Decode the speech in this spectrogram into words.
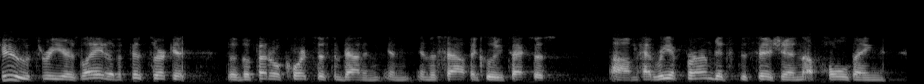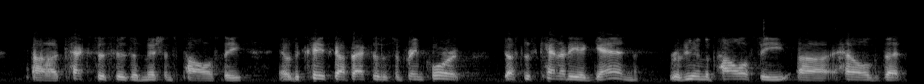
two, three years later, the Fifth Circuit the, the federal court system down in, in, in the South, including Texas, um, had reaffirmed its decision upholding uh, Texas's admissions policy. And the case got back to the Supreme Court. Justice Kennedy, again, reviewing the policy, uh, held that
